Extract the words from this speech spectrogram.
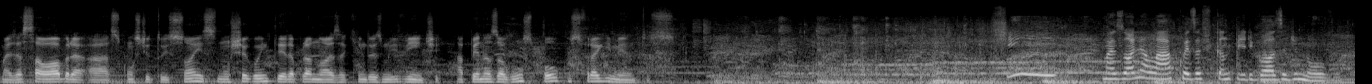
mas essa obra, As Constituições, não chegou inteira para nós aqui em 2020, apenas alguns poucos fragmentos. Mas olha lá a coisa ficando perigosa de novo.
